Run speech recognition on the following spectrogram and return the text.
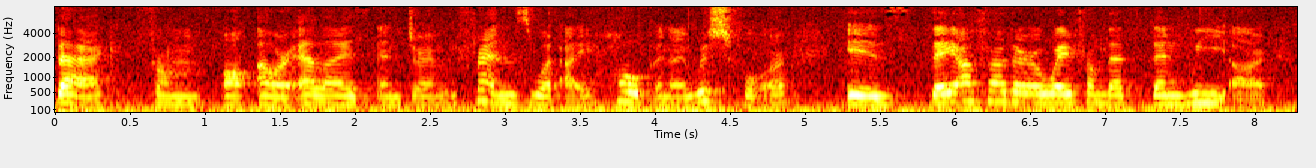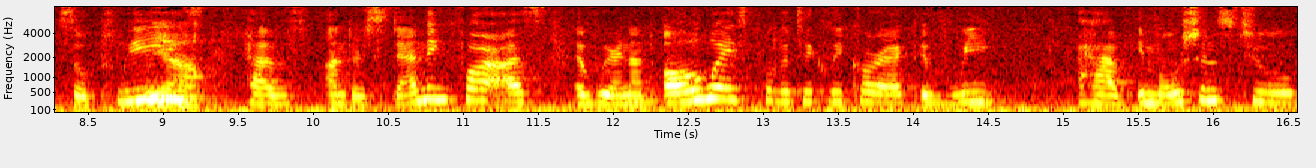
back from our allies and German friends, what I hope and I wish for is they are further away from that than we are. So please Yeah. have understanding for us if we are not always politically correct, if we have emotions too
